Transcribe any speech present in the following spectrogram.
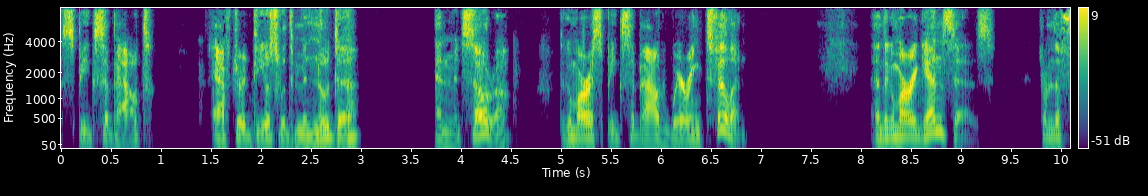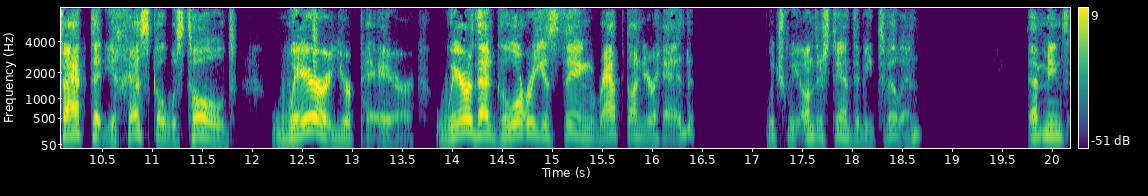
speaks about, after it deals with Menuda and Mitzora, the Gemara speaks about wearing tefillin. And the Gemara again says, from the fact that Yecheskel was told, wear your pe'er, wear that glorious thing wrapped on your head, which we understand to be tefillin, that means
